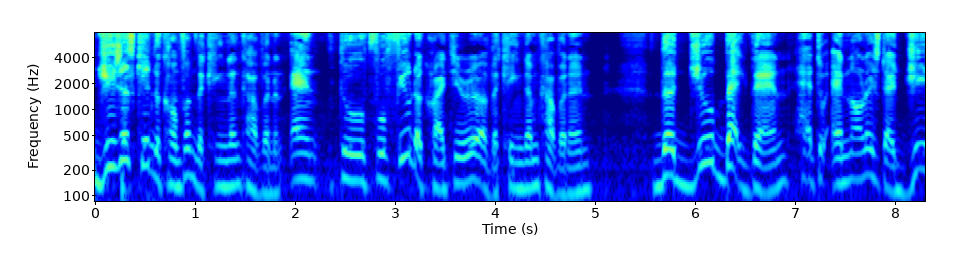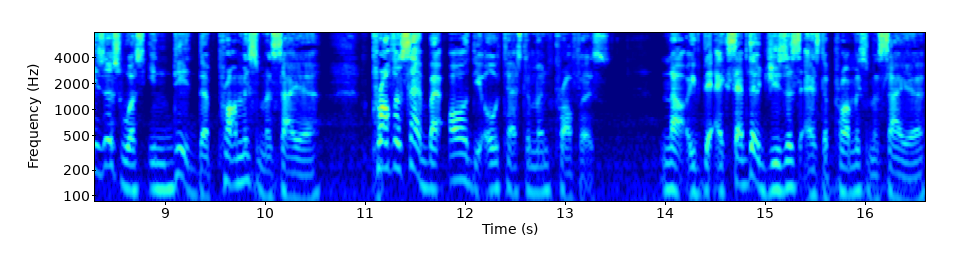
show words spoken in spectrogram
Jesus came to confirm the kingdom covenant and to fulfill the criteria of the kingdom covenant, the Jew back then had to acknowledge that Jesus was indeed the promised Messiah, prophesied by all the Old Testament prophets. Now, if they accepted Jesus as the promised Messiah,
